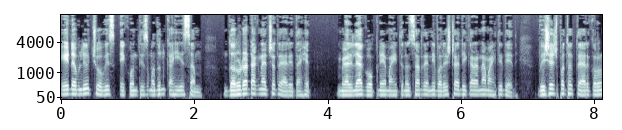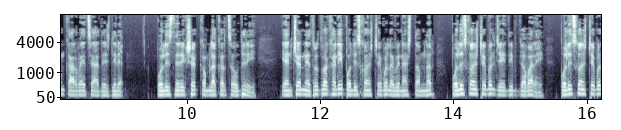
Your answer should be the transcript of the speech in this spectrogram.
ए डब्ल्यू चोवीस एकोणतीसमधून काही इसम दरोडा टाकण्याच्या तयारीत आहेत. मिळालेल्या गोपनीय माहितीनुसार त्यांनी वरिष्ठ अधिकाऱ्यांना माहिती देत विशेष पथक तयार करून कारवाईचे आदेश दिले. पोलीस निरीक्षक कमलाकर चौधरी यांच्या नेतृत्वाखाली police constable Avinash Tamnar police constable Jaydeep Gaware police constable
